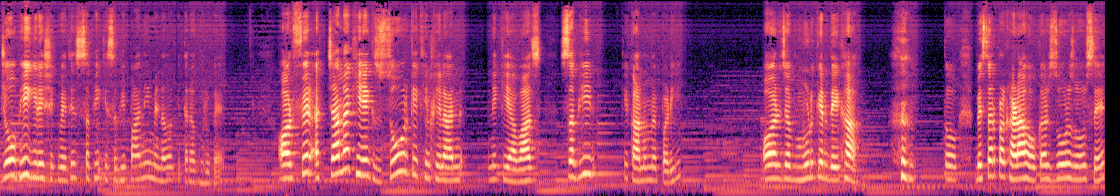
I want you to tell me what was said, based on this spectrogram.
जो भी गिले शिकवे थे, सभी के सभी पानी में नमक की तरह घुल गए। और फिर अचानक ही एक ज़ोर के खिलखिलाने की आवाज़ सभी के कानों में पड़ी। और जब मुड़ कर देखा तो बिस्तर पर खड़ा होकर ज़ोर ज़ोर से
